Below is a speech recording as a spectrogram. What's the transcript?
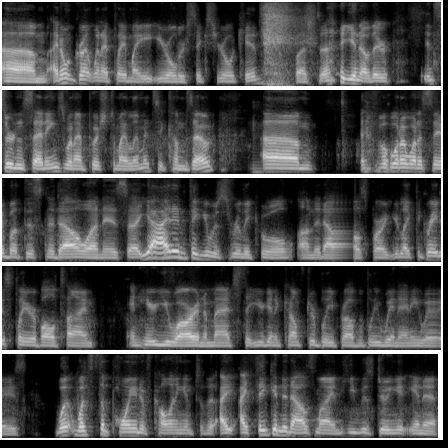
Um, I don't grunt when I play my eight year old or six year old kids, but uh, you know they're in certain settings when I'm pushed to my limits, it comes out. Mm-hmm. Um, but what I want to say about this Nadal one is, uh, yeah, I didn't think it was really cool on Nadal's part. You're like the greatest player of all time, and here you are in a match that you're going to comfortably probably win anyways. What what's the point of calling him to the? I, I think in Nadal's mind, he was doing it in a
